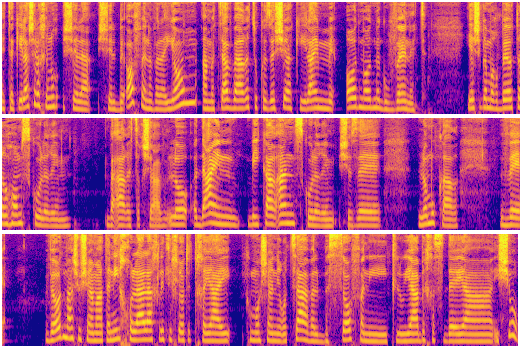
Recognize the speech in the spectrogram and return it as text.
את הקהילה של החינוך, של, ה, של באופן, אבל היום המצב בארץ הוא כזה שהקהילה היא מאוד מאוד מגוונת. יש גם הרבה יותר הום סקולרים בארץ עכשיו, לא, עדיין בעיקר אנסקולרים, שזה לא מוכר. ו... ועוד משהו שאמרת, אני יכולה להחליט לחיות את חיי כמו שאני רוצה, אבל בסוף אני תלויה בחסדי האישור,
